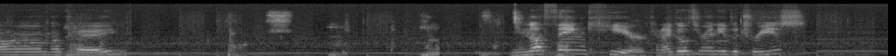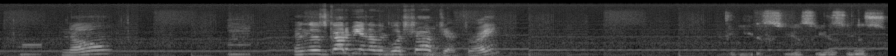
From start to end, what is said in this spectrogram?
Um, okay. Nothing here. Can I go through any of the trees? No? And there's gotta be another glitched object, right? Yes, yes, yes, yes.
